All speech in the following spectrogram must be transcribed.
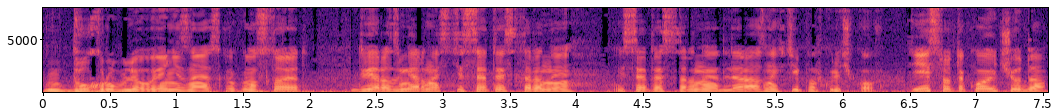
двухрублевый, я не знаю, сколько он стоит. Две размерности с этой стороны и с этой стороны для разных типов крючков. Есть вот такое чудо,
